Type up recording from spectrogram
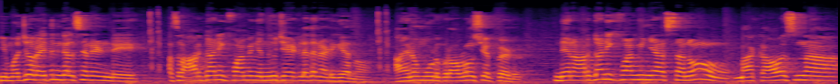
ఈ మధ్య రైతుని కలిసానండి అసలు ఆర్గానిక్ ఫార్మింగ్ ఎందుకు చేయట్లేదని అడిగాను. ఆయన మూడు ప్రాబ్లమ్స్ చెప్పాడు. నేను ఆర్గానిక్ ఫార్మింగ్ చేస్తాను. నాకు కావాల్సిన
